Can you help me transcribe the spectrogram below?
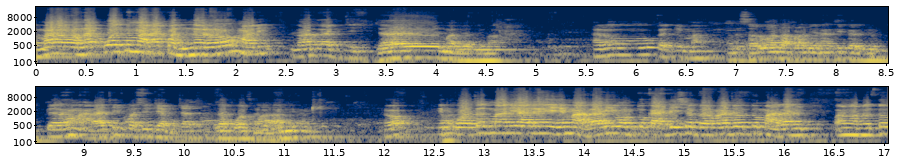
મારા ઓના પોત મારા પંદર હો, મારી લાજ રાખજે જય મારી માં હારું કરજો માં અને શરૂઆત આપણા બેનાથી કરજો પેલા મારાથી પછી જમચા એટલે પોત એ પોત જ મારી આલે એ મારા હી આમ તો કાયદેસર ગરવા જાવ તો મારા હી પણ મને તો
